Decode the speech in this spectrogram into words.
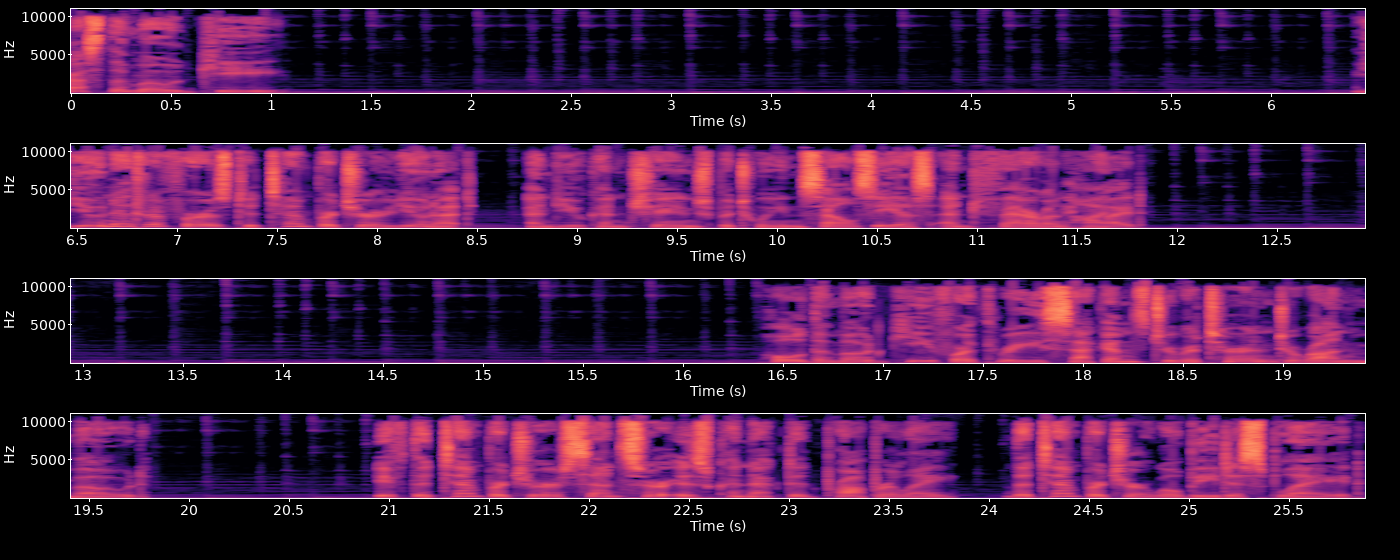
Press the mode key. Unit refers to temperature unit, and you can change between Celsius and Fahrenheit. Hold the mode key for 3 seconds to return to run mode. If the temperature sensor is connected properly, the temperature will be displayed.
